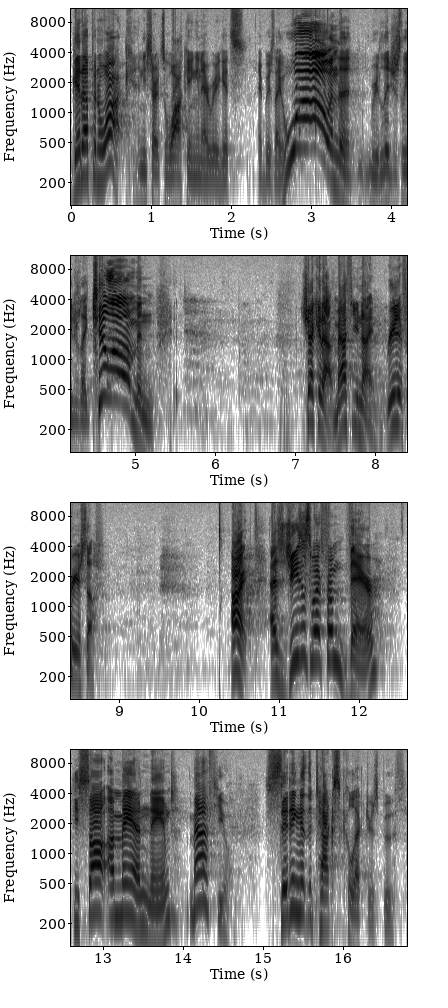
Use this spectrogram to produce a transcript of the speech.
get up and walk. And he starts walking and everybody gets, everybody's like, whoa! And the religious leader's like, kill him! And Check it out Matthew 9. Read it for yourself. All right. As Jesus went from there, he saw a man named Matthew sitting at the tax collector's booth.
